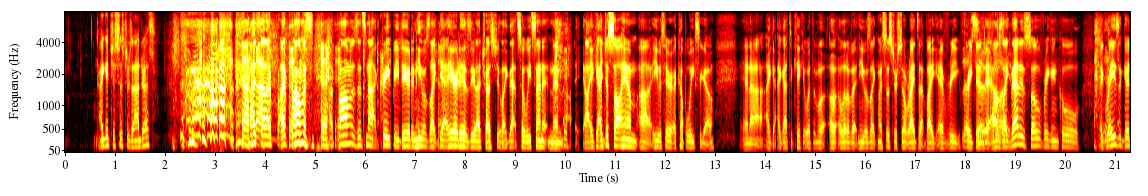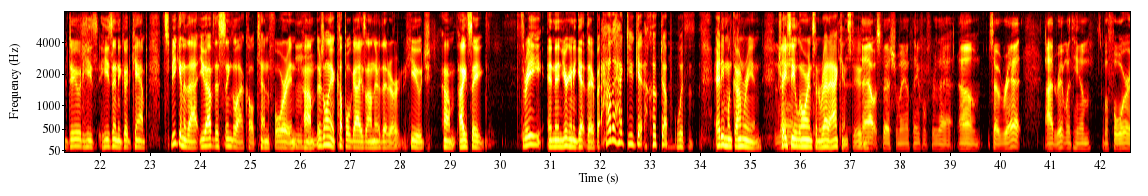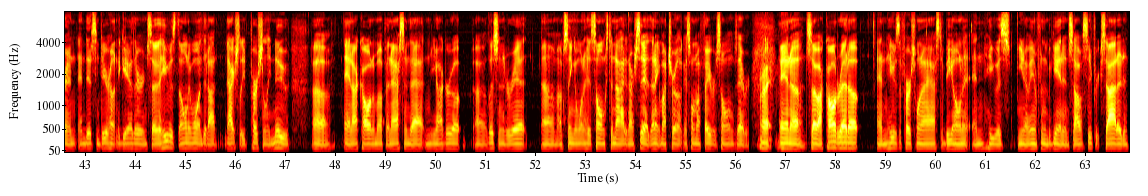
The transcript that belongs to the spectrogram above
I get your sister's address. I said, I, I promise, I promise it's not creepy, dude. And he was like, Yeah, here it is, dude. I trust you like that. So we sent it, and then I, I just saw him. Uh, he was here a couple weeks ago, and uh, I, I got to kick it with him a, a little bit. And he was like, My sister still rides that bike every That's freaking so day. I was like. That is so freaking cool. Like Ray's a good dude. He's he's in a good camp. Speaking of that, you have this single out called 10-4, and Mm-hmm. um, there's only a couple guys on there that are huge. Um, I say three, and then you're gonna get there. But how the heck do you get hooked up with Eddie Montgomery and Tracy Lawrence and Rhett Akins, dude? That was special, man. I'm thankful for that. Um, so Rhett, I'd written with him before and, and did some deer hunting together, and so he was the only one that I actually personally knew. Uh, and I called him up and asked him that, and you know I grew up uh, listening to Rhett. Um, I'm singing one of his songs tonight in our set. That ain't my truck. That's one of my favorite songs ever. Right. And uh, so I called Rhett up, and he was the first one I asked to be on it, and he was, you know, in from the beginning. So I was super excited, and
